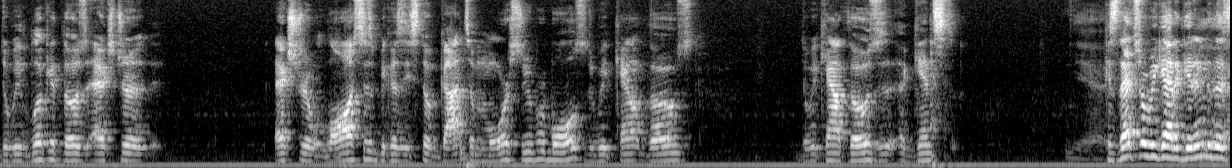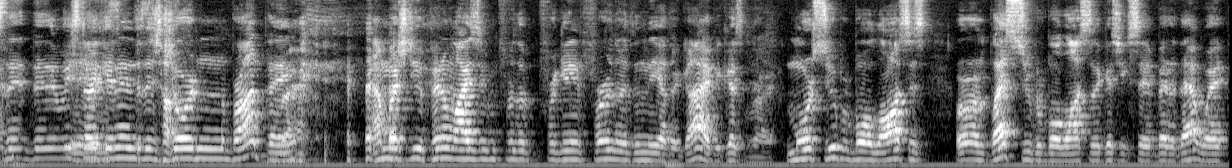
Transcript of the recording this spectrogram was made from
Do we look at those extra extra losses because he still got to more Super Bowls? Do we count those? Do we count those against? Yeah. Because that's where we got to get into this. The- the- we Yeah, start getting into this tough. Jordan LeBron thing. Right. How much do you penalize him for the for getting further than the other guy? Because Right. more Super Bowl losses or less Super Bowl losses, I guess you could say it better that way,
